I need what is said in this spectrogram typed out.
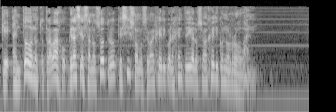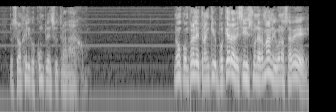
que en todo nuestro trabajo, gracias a nosotros, que sí somos evangélicos, la gente diga, los evangélicos no roban. Los evangélicos cumplen su trabajo. No, comprarle tranquilo, porque ahora decís un hermano y vos no sabés.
